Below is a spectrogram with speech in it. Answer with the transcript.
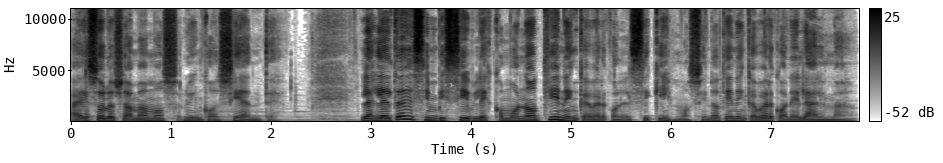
A eso lo llamamos lo inconsciente. Las lealtades invisibles, como no tienen que ver con el psiquismo, sino tienen que ver con el alma,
